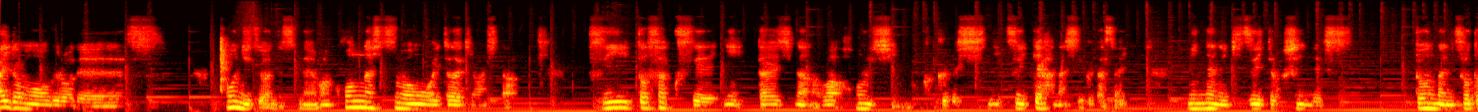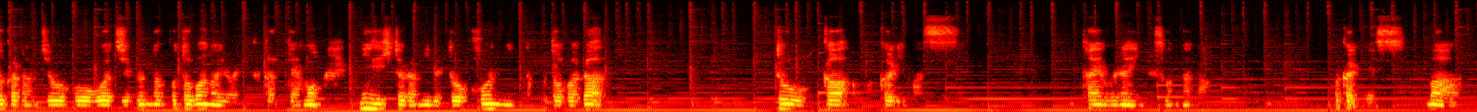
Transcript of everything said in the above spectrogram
はい、どうも、グロです。本日はですね、まあ、こんな質問をいただきました。ツイート作成に大事なのは本心を書くべしについて話してください。みんなに気づいてほしいんです。どんなに外からの情報を自分の言葉のように語っても、見る人が見ると本人の言葉がどうかわかります。タイムラインがそんなのばかりです。まあ、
